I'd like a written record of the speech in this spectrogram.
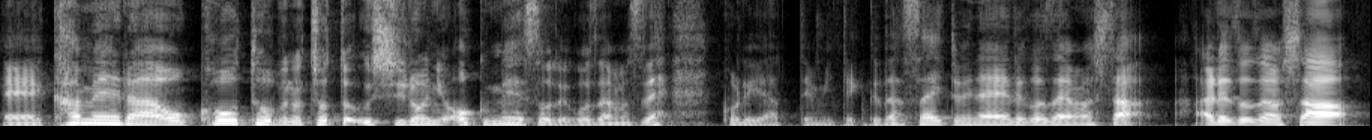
えー、カメラを後頭部のちょっと後ろに置く瞑想でございますね。これやってみてくださいという内容でございました。ありがとうございました。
